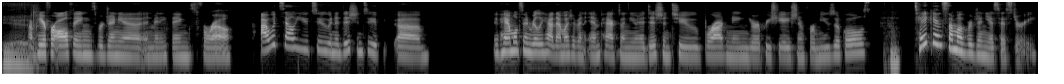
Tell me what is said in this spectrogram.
yeah. I'm here for all things Virginia and many things Pharrell. I would tell you too, in addition to um if Hamilton really had that much of an impact on you, in addition to broadening your appreciation for musicals, Mhm. take in some of Virginia's history.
